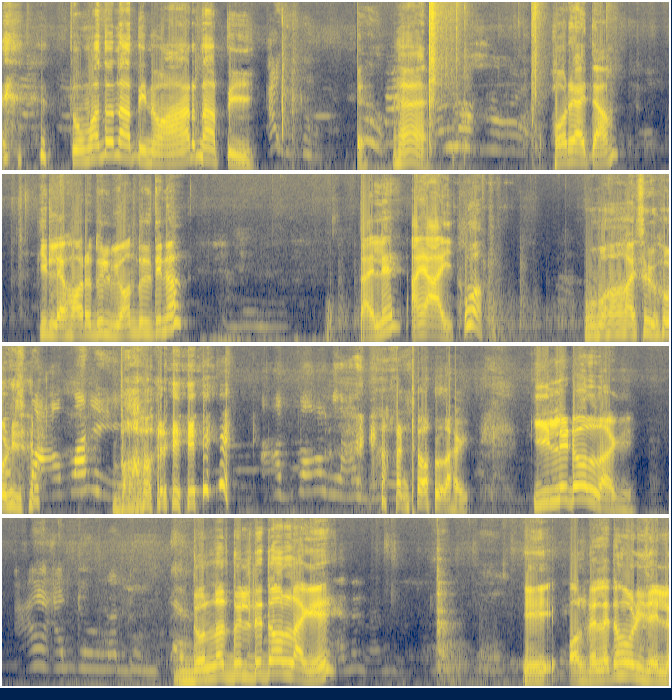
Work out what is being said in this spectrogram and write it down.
তোমার তো নাতি নো আর নাতি। হ্যাঁ। হরে আইতাম। কিনলে হরে দুলবি অন দুলতি না? তাইলে আই আই উমা উমা এসে গড়ি বাবারে। ডর লাগে। কিনলে ডর লাগে? দোল্লা দুলতে ডর লাগে? এই অল্প বেলায় তো হরি যাইল।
